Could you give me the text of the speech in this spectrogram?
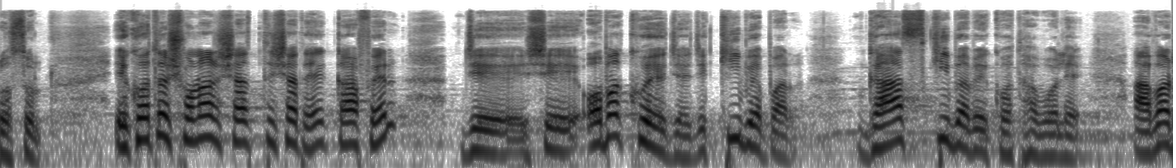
রসুল। একথা শোনার সাথে সাথে কাফের যে, সে অবাক হয়ে যায় যে, কি ব্যাপার? গাছ কীভাবে কথা বলে? আবার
